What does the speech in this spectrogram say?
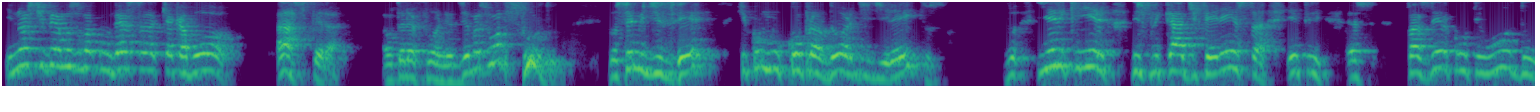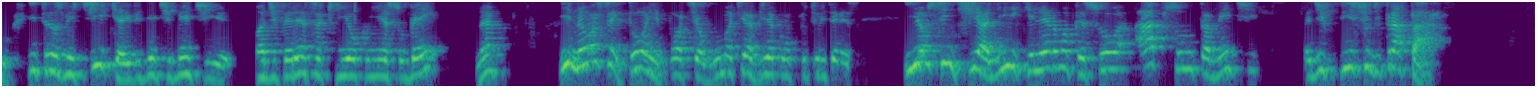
E nós tivemos uma conversa que acabou áspera ao telefone. Eu dizia, mas um absurdo você me dizer que, como comprador de direitos, e ele queria me explicar a diferença entre fazer conteúdo e transmitir, que é evidentemente uma diferença que eu conheço bem, né? e não aceitou, em hipótese alguma, que havia conflito de interesse. E eu senti ali que ele era uma pessoa absolutamente é, difícil de tratar.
